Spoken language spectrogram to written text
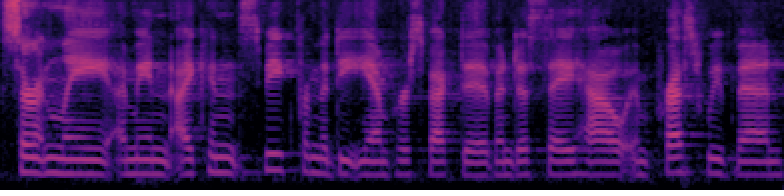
certainly, I mean, I can speak from the DEM perspective and just say how impressed we've been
